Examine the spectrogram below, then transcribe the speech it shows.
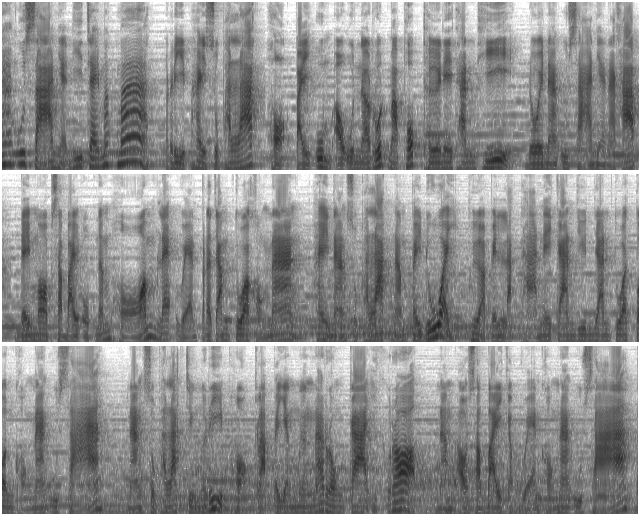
นางอุสาเนี่ยดีใจมากๆ รีบให้สุภลักษ์เหาะไปอุ้มเอาอุณรุตมาพบเธอในทันที โดยนางอุสาเนี่ยนะครับได้มอบสบายอบน้ำหอม และแหวนประจำตัวของนาง ให้นางสุภลักษ์นำไปด้วย เพื่อเป็นหลักฐานในการยืนยันตัวตนของนางอุสานางสุภลักษ์จึงรีบเหาะกลับไปยังเมืองนรงกาอีกรอบนำเอาสบายกับแหวนของนางอุสาไป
